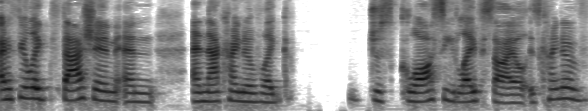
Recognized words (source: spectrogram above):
i feel like fashion and and that kind of like just glossy lifestyle is kind of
